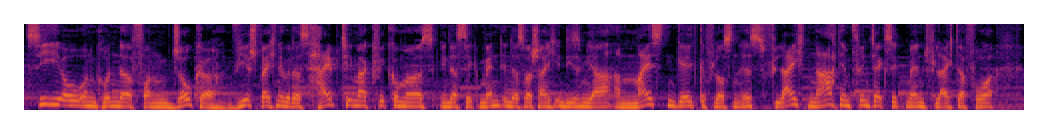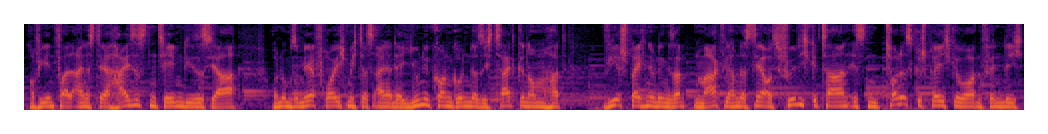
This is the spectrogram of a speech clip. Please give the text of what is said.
CEO und Gründer von Joker. Wir sprechen über das Hype-Thema Quick Commerce in das Segment, in das wahrscheinlich in diesem Jahr am meisten Geld geflossen ist. Vielleicht nach dem Fintech-Segment, vielleicht davor. Auf jeden Fall eines der heißesten Themen dieses Jahr. Und umso mehr freue ich mich, dass einer der Unicorn-Gründer sich Zeit genommen hat. Wir sprechen über den gesamten Markt. Wir haben das sehr ausführlich getan. Ist ein tolles Gespräch geworden, finde ich.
